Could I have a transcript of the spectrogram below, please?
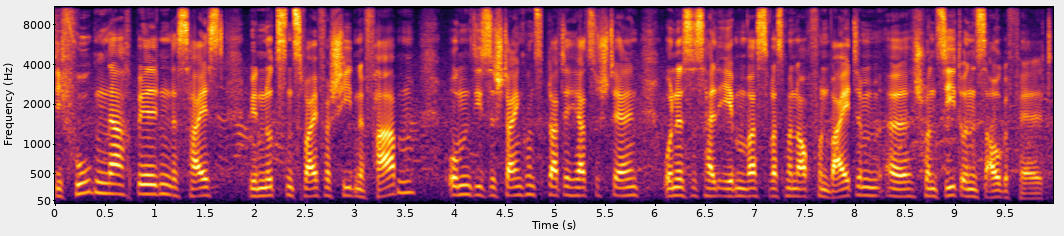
die Fugen nachbilden. Das heißt, wir nutzen zwei verschiedene Farben, um diese Steinkunstplatte herzustellen. Und es ist halt eben was, was man auch von weitem äh, schon sieht und ins Auge fällt.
